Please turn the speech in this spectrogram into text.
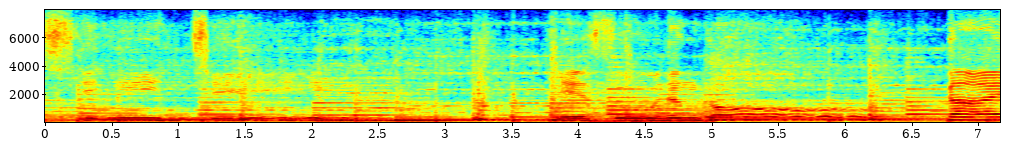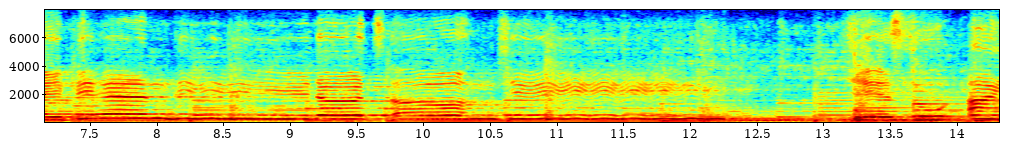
心情，耶稣能够改变你的曾经。耶稣爱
